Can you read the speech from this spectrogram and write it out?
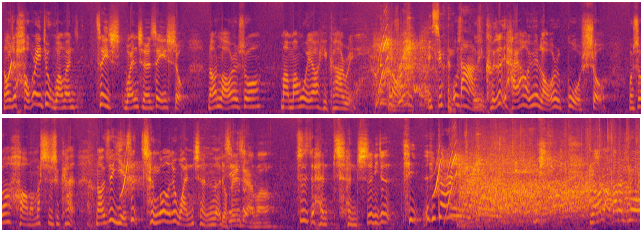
然后我就好不容易就玩完这一完成了这一首。然后老二说：“妈妈，我也要 hikari。”老二已经很大了，可是还好，因为老二过瘦。我说好，妈妈试试看。然后就也是成功的就完成了。有飞起来吗？就是很很吃力，就是 hikari。然后老大就说：“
